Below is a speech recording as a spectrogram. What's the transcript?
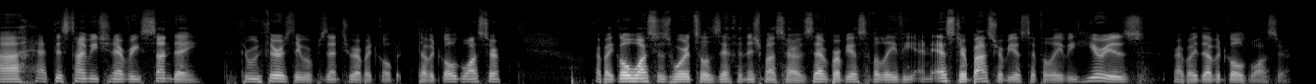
Uh, at this time, each and every Sunday through Thursday, we present to Rabbi David Goldwasser. Rabbi Goldwasser's words, Nishmas Harav Zev Rabbi Yosef Alevi, and Esther Bas Rabbi Yosef Alevi. Here is Rabbi David Goldwasser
